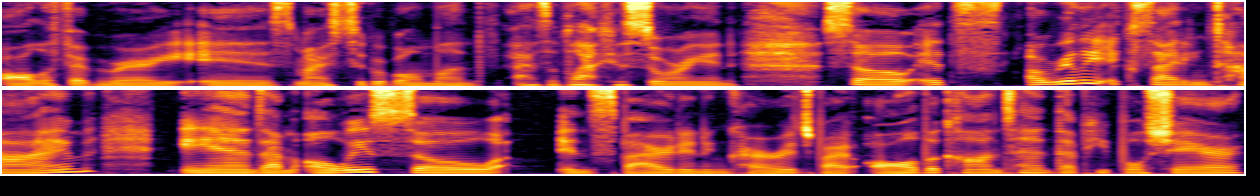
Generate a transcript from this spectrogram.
all of February is my Super Bowl month as a Black historian. So it's a really exciting time, and I'm always so inspired and encouraged by all the content that people share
